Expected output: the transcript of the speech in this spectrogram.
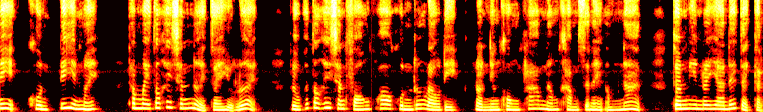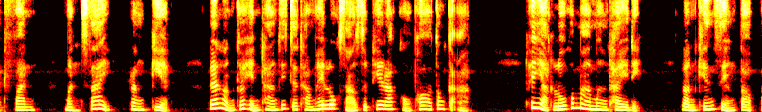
นี่คุณได้ยินไหมทำไมต้องให้ฉันเหนื่อยใจอยู่เรื่อย หรือว่าต้องให้ฉันฟ้องพ่อคุณเรื่องเราดี หล่อนยังคงพร่ำน้ำคำแสดงอำนาจ จนมีนระยาได้แต่กัดฟัน หมั่นไส้ รังเกียจแและหล่อนก็เห็นทางที่จะทำให้ลูกสาวสุดที่รักของพ่อต้องกระอัก ถ้าอยากรู้ก็มาเมืองไทยดิ หล่อนเค้นเสียงตอบไป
